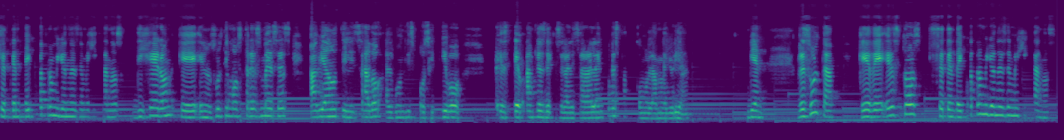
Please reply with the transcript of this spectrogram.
74 millones de mexicanos dijeron que en los últimos tres meses habían utilizado algún dispositivo este, antes de que se realizara la encuesta, como la mayoría. Bien, resulta que de estos 74 millones de mexicanos,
